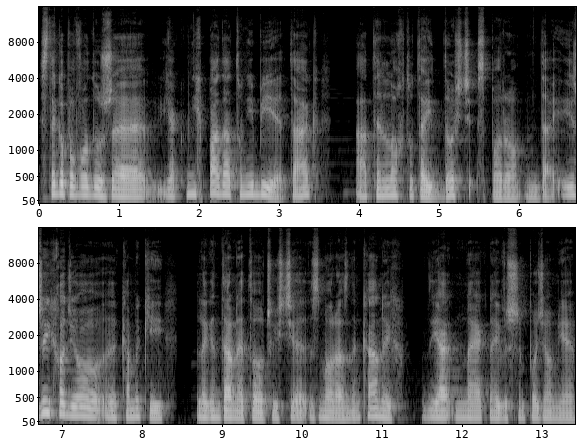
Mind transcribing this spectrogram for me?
z tego powodu, że jak mnich pada, to nie bije, tak? A ten loch tutaj dość sporo daje. Jeżeli chodzi o e, kamyki legendarne, to oczywiście zmora znękanych na jak najwyższym poziomie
